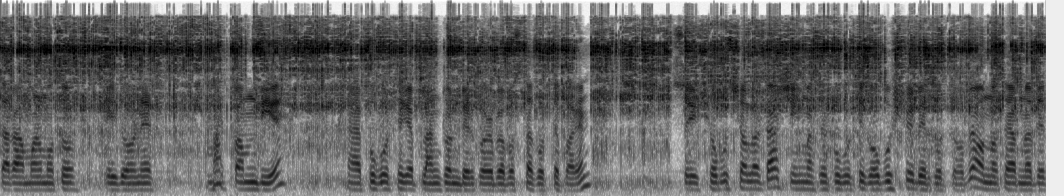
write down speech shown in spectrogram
তারা আমার মতো এই ধরনের মাঠ পাম্প দিয়ে পুকুর থেকে প্লাঙ্কটন বের করার ব্যবস্থা করতে পারেন। তো এই সবুজ শালাটা শিং মাছের পুকুর থেকে অবশ্যই বের করতে হবে। অন্যথায় আপনাদের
